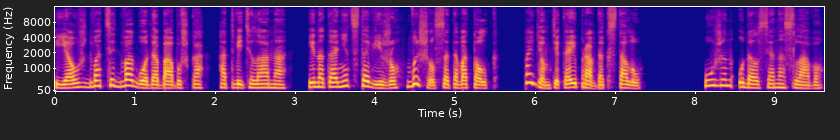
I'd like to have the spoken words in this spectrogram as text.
«Я уж 22 года, бабушка», — ответила она. «И, наконец-то вижу, вышел с этого толк. Пойдемте-ка и правда к столу». Ужин удался на славу.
